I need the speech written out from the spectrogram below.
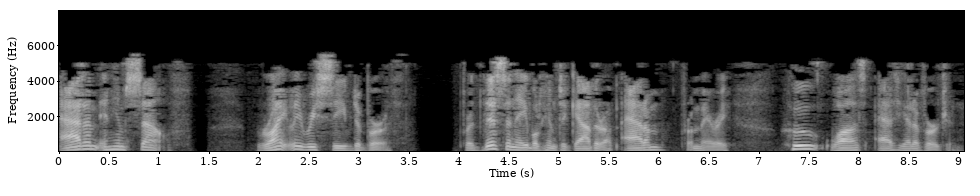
Adam in himself, rightly received a birth. For this enabled him to gather up Adam from Mary, who was as yet a virgin.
